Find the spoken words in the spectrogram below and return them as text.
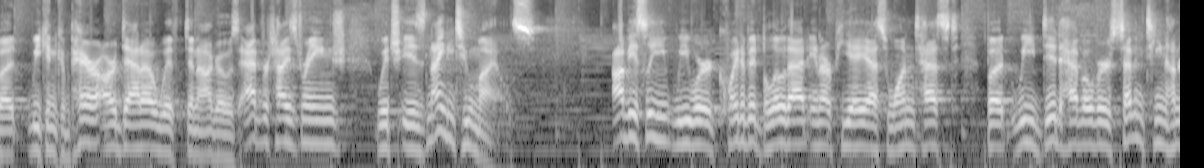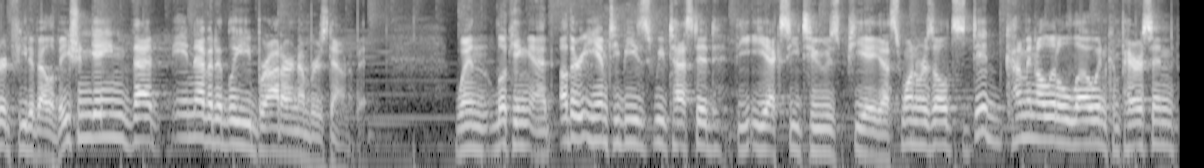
but we can compare our data with Denago's advertised range, which is 92 miles. Obviously, we were quite a bit below that in our PAS-1 test, but we did have over 1,700 feet of elevation gain that inevitably brought our numbers down a bit. When looking at other EMTBs we've tested, the EXC2's PAS1 results did come in a little low in comparison,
